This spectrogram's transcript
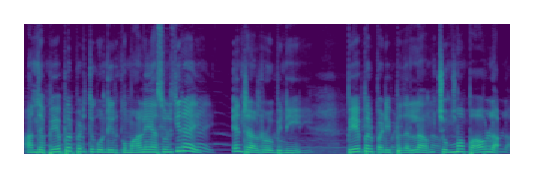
அந்த பேப்பர் படித்து கொண்டிருக்கும் ஆளையா சொல்கிறாய்? என்றாள் ரூபினி. பேப்பர் படிப்பதெல்லாம் சும்மா பாவலா.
